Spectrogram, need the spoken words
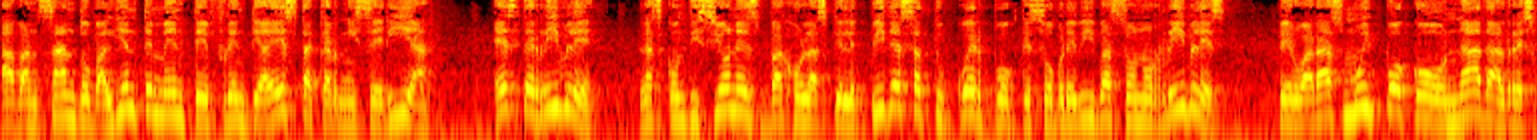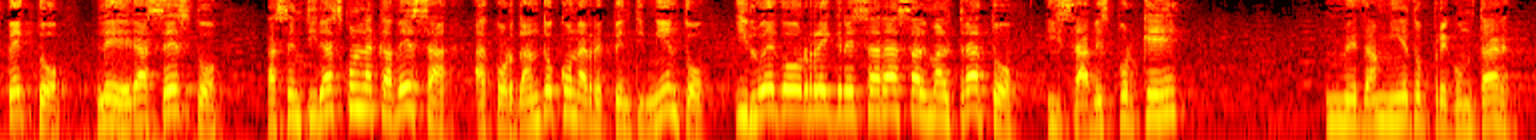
avanzando valientemente frente a esta carnicería. Es terrible. Las condiciones bajo las que le pides a tu cuerpo que sobreviva son horribles, pero harás muy poco o nada al respecto. Leerás esto, asentirás con la cabeza, acordando con arrepentimiento, y luego regresarás al maltrato. ¿Y sabes por qué? Me da miedo preguntar.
